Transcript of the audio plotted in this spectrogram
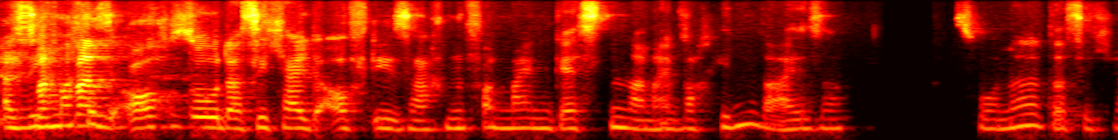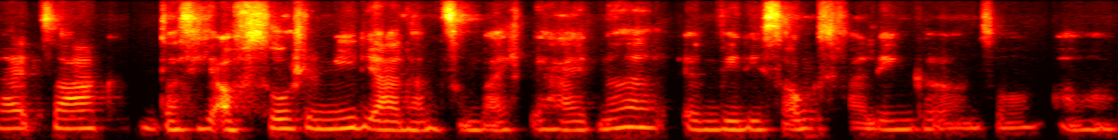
Also ich mache es auch so, dass ich halt auf die Sachen von meinen Gästen dann einfach hinweise. So, ne, dass ich halt sage, dass ich auf Social Media dann zum Beispiel halt, ne, irgendwie die Songs verlinke und so. Aber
